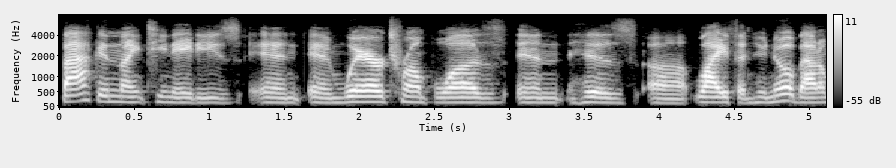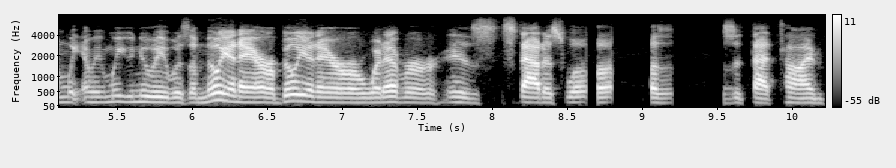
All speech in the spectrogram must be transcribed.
back in 1980s and, and where Trump was in his uh, life and who knew about him, we, I mean, we knew he was a millionaire or billionaire or whatever his status was at that time,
